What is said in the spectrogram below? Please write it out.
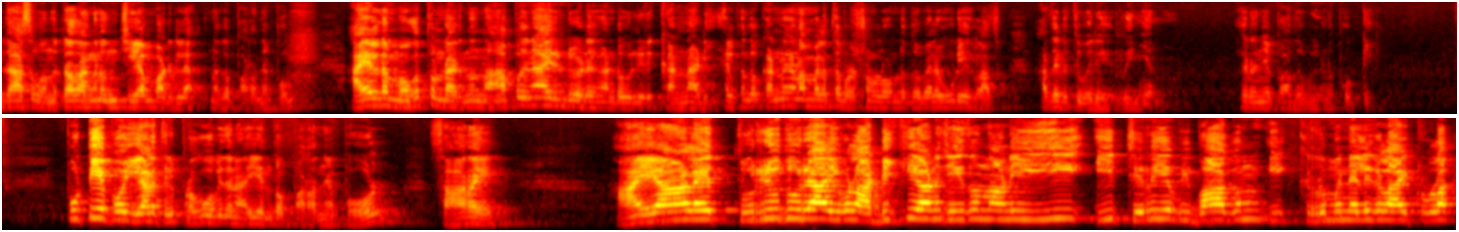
ദാസ് വന്നിട്ട് അത് അങ്ങനെ ഒന്നും ചെയ്യാൻ പാടില്ല എന്നൊക്കെ പറഞ്ഞപ്പം അയാളുടെ മുഖത്തുണ്ടായിരുന്ന നാൽപ്പതിനായിരം രൂപയുടെ കണ്ട വലിയൊരു കണ്ണാടി അയാൾക്കെന്തോ കണ്ണ് കാണാൻ മേലത്തെ പ്രശ്നമുള്ളതുകൊണ്ട് വില കൂടിയ ഗ്ലാസ് അതെടുത്ത് വരെ എറിഞ്ഞെന്നു. എറിഞ്ഞപ്പോൾ അത് വീണ് പൊട്ടി. പൊട്ടിയപ്പോൾ ഇയാൾ ഇത്തിരി പ്രകോപിതനായി എന്തോ പറഞ്ഞപ്പോൾ സാറേ അയാളെ തുരുതുര ഇവൾ അടിക്കുകയാണ് ചെയ്തതെന്നാണ് ഈ ഈ ചെറിയ വിഭാഗം ഈ ക്രിമിനലുകളായിട്ടുള്ള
